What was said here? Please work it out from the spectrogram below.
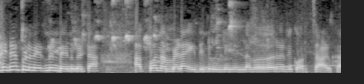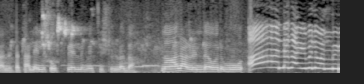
പൈനാപ്പിൾ വരുന്നുണ്ടായിരുന്നു കേട്ടാ. അപ്പോൾ നമ്മളെ ഇതിന്റെ ഉള്ളിലുള്ള വേറൊരു കുറച്ച് ആൾക്കാരുണ്ട് കേട്ടോ. തലയിൽ തൊപ്പിയെല്ലാം വെച്ചിട്ടുള്ളതാ. നാലാളുണ്ട് ഒരു മൂ ആ എന്റെ കൈവിൽ വന്ന്.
